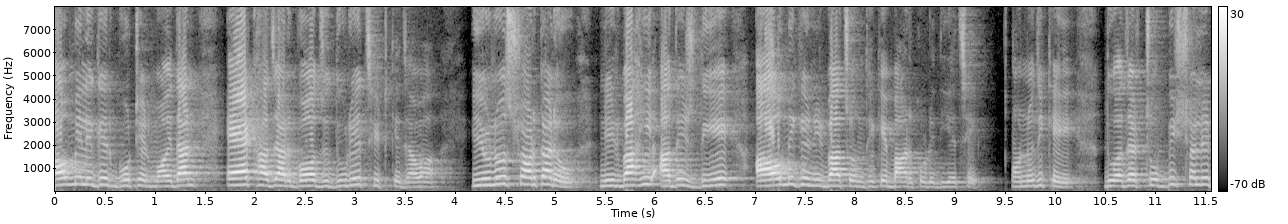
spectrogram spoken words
আওয়ামী লীগের ভোটের ময়দান এক হাজার গজ দূরে ছিটকে যাওয়া। ইউনুস সরকারও নির্বাহী আদেশ দিয়ে আওয়ামীকে নির্বাচন থেকে বার করে দিয়েছে। অন্যদিকে দু হাজার চব্বিশ সালের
